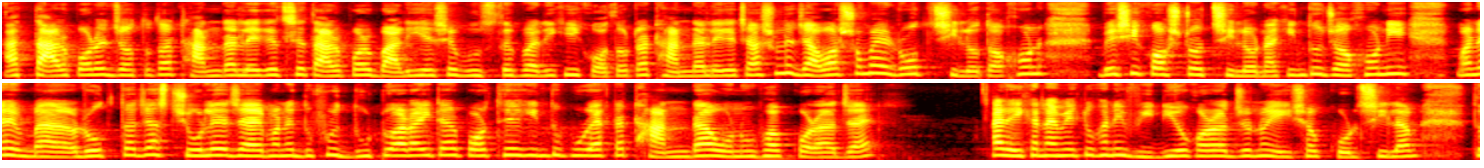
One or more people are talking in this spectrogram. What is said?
আর তারপরে যতটা ঠান্ডা লেগেছে, তারপর বাড়ি এসে বুঝতে পারি কি কতটা ঠান্ডা লেগেছে। আসলে যাওয়ার সময় রোদ ছিল, তখন বেশি কষ্ট ছিল না। কিন্তু যখনই মানে রোদটা জাস্ট চলে যায় মানে দুপুর দুটো আড়াইটার পর থেকে কিন্তু পুরো একটা ঠান্ডা অনুভব করা যায়। আর এখানে আমি একটুখানি ভিডিও করার জন্য এইসব করছিলাম। তো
